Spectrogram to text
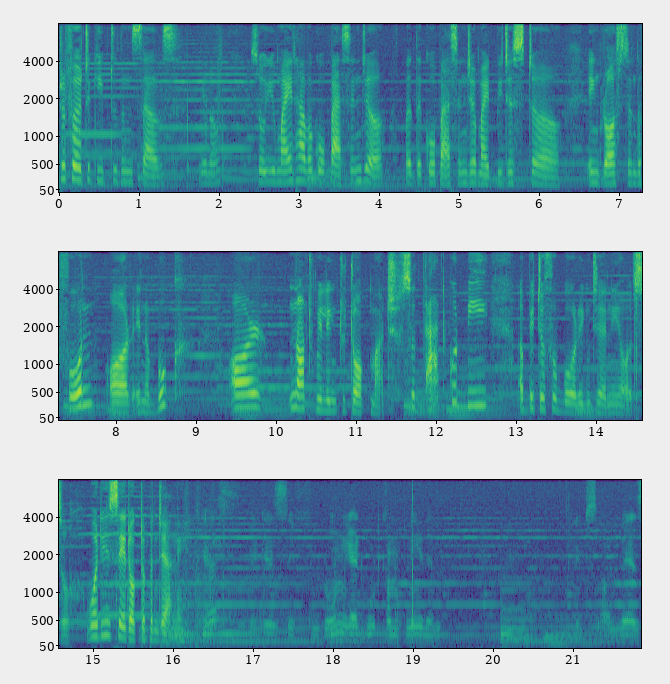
prefer to keep to themselves you know so you might have a co-passenger but the co-passenger might be just uh, engrossed in the phone or in a book or not willing to talk much. So that could be a bit of a boring journey also. What do you say dr panjani? Yes it is. if you don't get good company then it's always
